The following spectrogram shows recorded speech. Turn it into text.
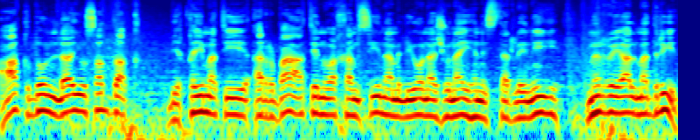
عقد لا يصدق بقيمة 54 مليون جنيه استرليني من ريال مدريد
